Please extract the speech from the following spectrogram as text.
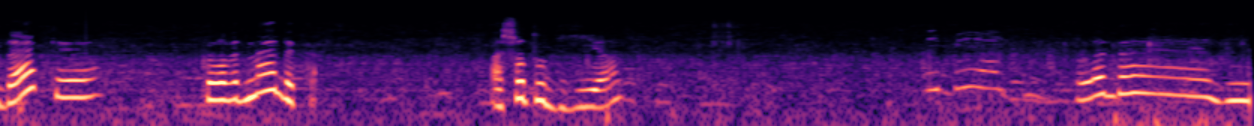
Де ти? Коло ведмедика? А що тут є? Лебеді.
